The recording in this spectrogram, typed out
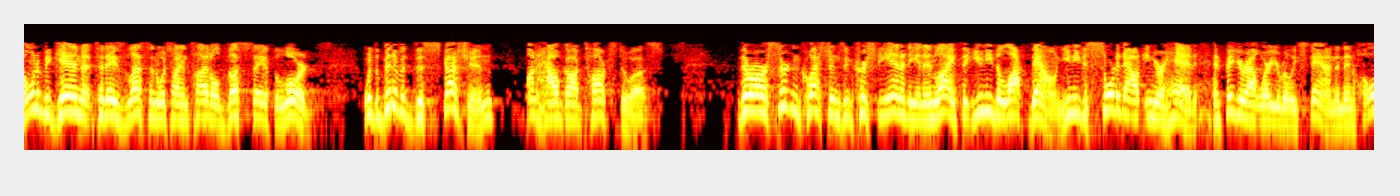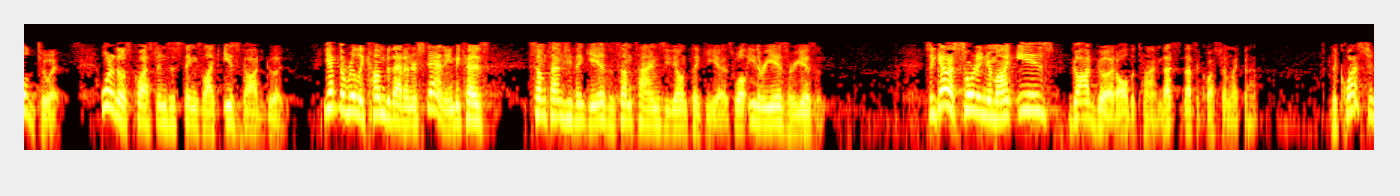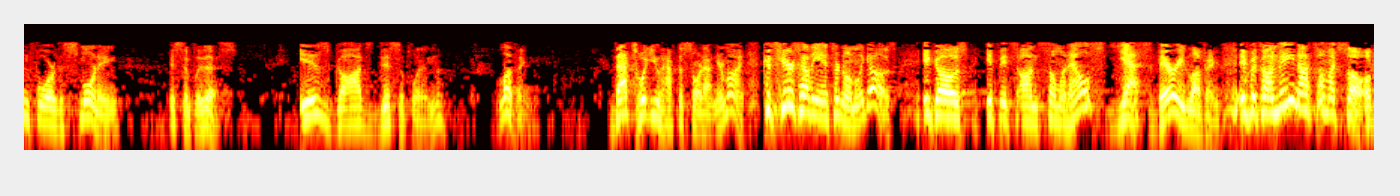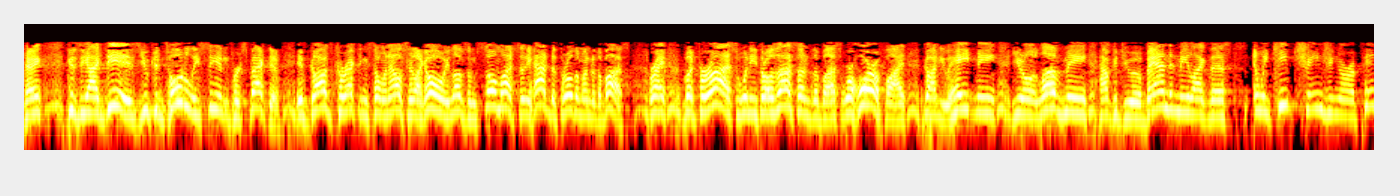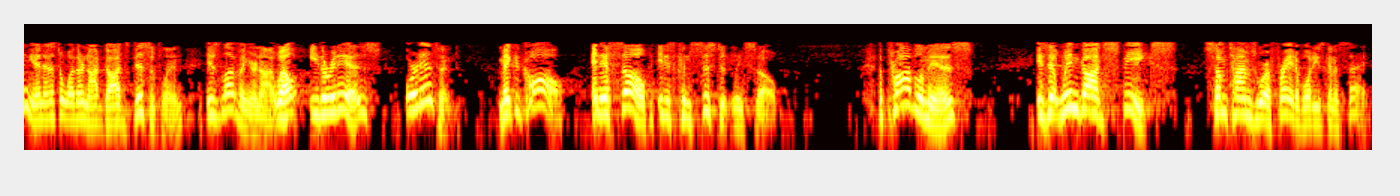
I want to begin today's lesson, which I entitled, Thus saith the Lord, with a bit of a discussion on how God talks to us. There are certain questions in Christianity and in life that you need to lock down. You need to sort it out in your head and figure out where you really stand and then hold to it. One of those questions is things like, is God good? You have to really come to that understanding because sometimes you think he is and sometimes you don't think he is. Well, either he is or he isn't. So you gotta sort in your mind, is God good all the time? That's, that's a question like that. The question for this morning is simply this. Is God's discipline loving? That's what you have to sort out in your mind. Because here's how the answer normally goes. It goes, if it's on someone else, yes, very loving. If it's on me, not so much so, okay? Because the idea is you can totally see it in perspective. If God's correcting someone else, you're like, oh, he loves them so much that he had to throw them under the bus, right? But for us, when he throws us under the bus, we're horrified. God, you hate me. You don't love me. How could you abandon me like this? And we keep changing our opinion as to whether or not God's discipline is loving or not. Well, either it is or it isn't. Make a call. And if so, it is consistently so. The problem is, is that when God speaks, sometimes we're afraid of what He's going to say.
